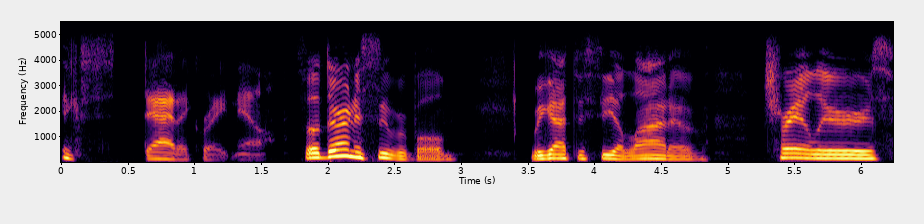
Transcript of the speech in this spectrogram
ecstatic right now. So during the Super Bowl, we got to see a lot of trailers,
